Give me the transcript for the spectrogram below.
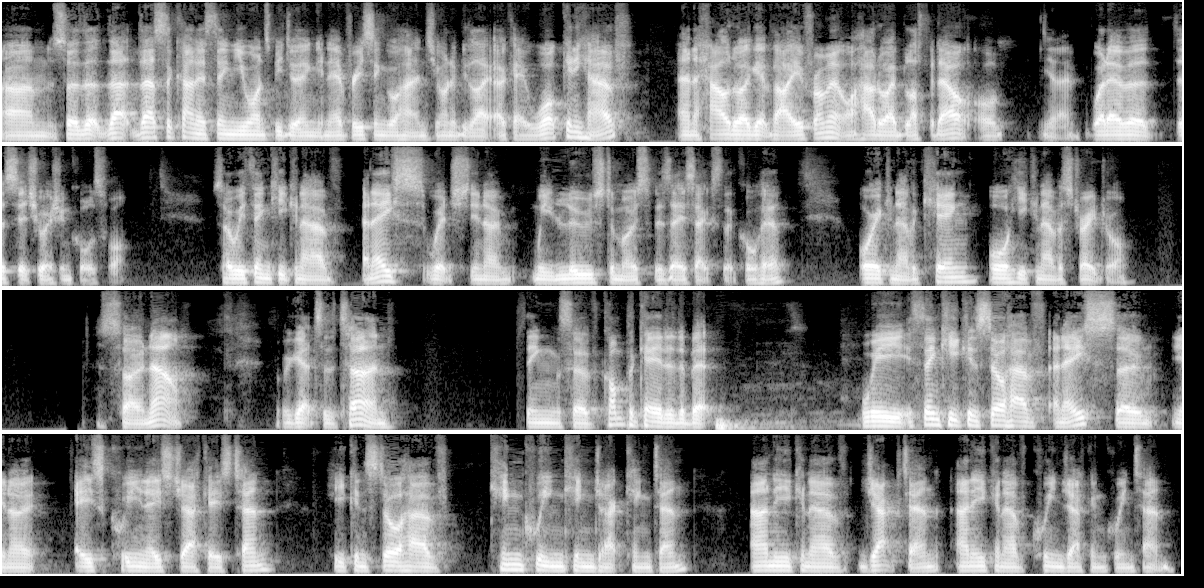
Um, so that, that that's the kind of thing you want to be doing in every single hand. You want to be like, okay, what can he have, and how do I get value from it, or how do I bluff it out, or you know, whatever the situation calls for. So we think he can have an ace, which you know we lose to most of his ace x that call here, or he can have a king, or he can have a straight draw. So now we get to the turn. Things have complicated a bit. We think he can still have an ace, so you know, ace queen, ace jack, ace ten. He can still have king queen, king jack, king ten, and he can have jack ten, and he can have queen jack and queen ten.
